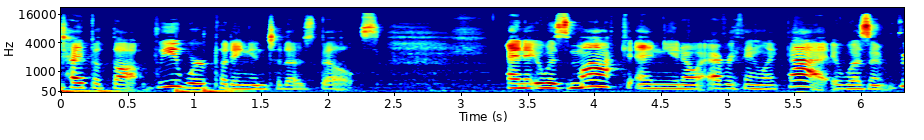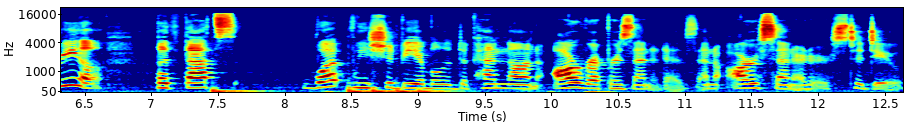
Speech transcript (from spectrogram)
type of thought we were putting into those bills. And it was mock and you know everything like that. It wasn't real, but that's what we should be able to depend on our representatives and our senators to do.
